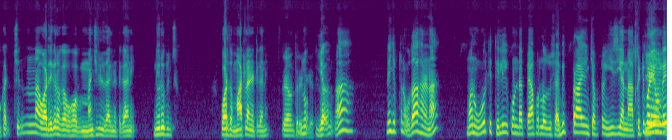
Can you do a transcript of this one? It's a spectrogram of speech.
ఒక చిన్న వాడి దగ్గర ఒక మంచినీళ్ళు తాగినట్టు కానీ నిరూపించు. వాడితో మాట్లాడినట్టు కానీ నేను చెప్తున్నా ఉదాహరణ మన ఊరికి తెలియకుండా పేపర్లో చూసి అభిప్రాయం చెప్పడం ఈజీ అన్న? పెట్టుబడి ఉంది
